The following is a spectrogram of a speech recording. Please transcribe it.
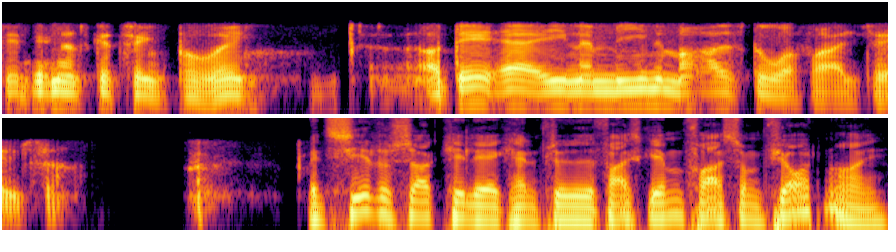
Det er det, man skal tænke på, ikke? Og det er en af mine meget store fejltagelser. Men siger du så, Kjell han flyttede faktisk hjemmefra som 14-årig?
